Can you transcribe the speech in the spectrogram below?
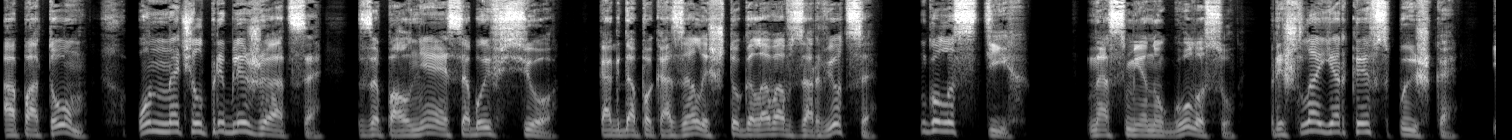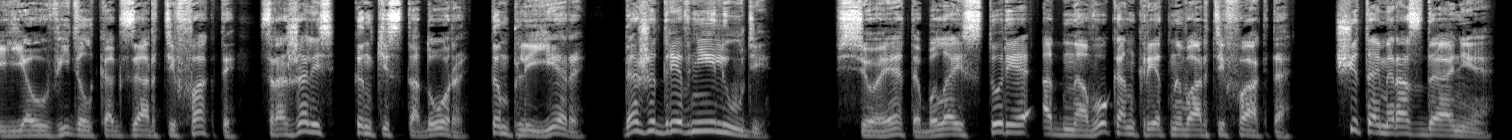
а потом он начал приближаться, заполняя собой все. Когда показалось, что голова взорвется, голос стих. На смену голосу пришла яркая вспышка, и я увидел, как за артефакты сражались конкистадоры, тамплиеры, даже древние люди. Все это была история одного конкретного артефакта — щита мироздания.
